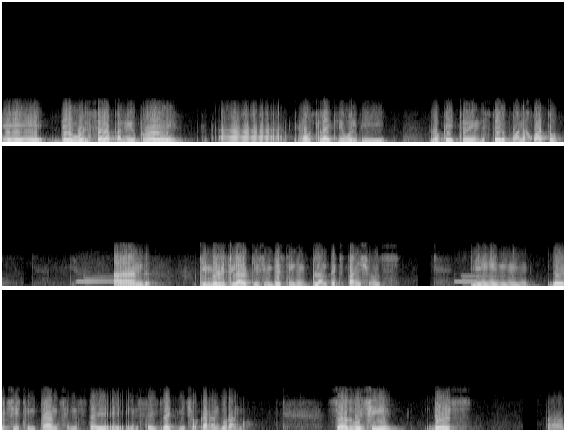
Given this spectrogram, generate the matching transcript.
they will set up a new brewery, most likely will be located in the state of Guanajuato. And Kimberly-Clark is investing in plant expansions in their existing plants in states like Michoacán and Durango. So as we see, there's a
